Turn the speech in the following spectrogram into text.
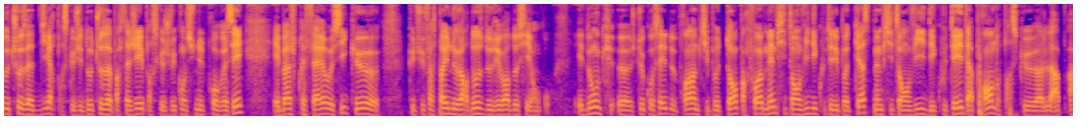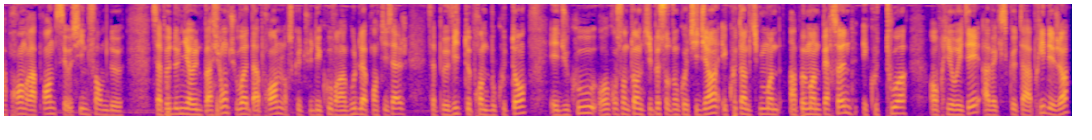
d'autres choses à te dire, parce que j'ai d'autres choses à partager, parce que je vais continuer de progresser. Et ben, je préférais aussi que que tu fasses pas une overdose de Grégoire Dossier, en gros. Et donc, euh, je te conseille de prendre un petit peu de temps, parfois, même si tu as envie d'écouter les podcasts, même si tu as envie d'écouter, d'apprendre, parce que euh, apprendre, apprendre, c'est aussi une forme de, ça peut devenir une passion, tu vois, d'apprendre lorsque tu découvres un goût de l'apprentissage, ça peut vite te prendre beaucoup de temps. Et du coup, reconcentre-toi un petit peu sur ton quotidien, écoute un petit peu moins, un peu moins de personnes, écoute-toi en priorité avec ce que tu as appris déjà,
